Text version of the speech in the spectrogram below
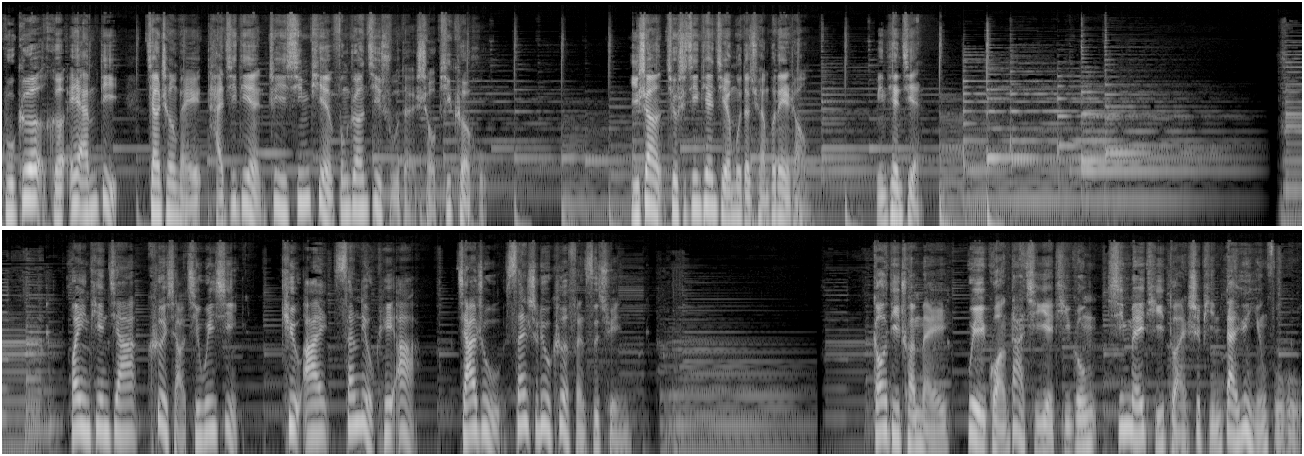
谷歌和 AMD 将成为台积电这一芯片封装技术的首批客户。以上就是今天节目的全部内容，明天见。欢迎添加克小七微信，qi 三六 kr，加入三十六氪粉丝群。高迪传媒为广大企业提供新媒体短视频代运营服务，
